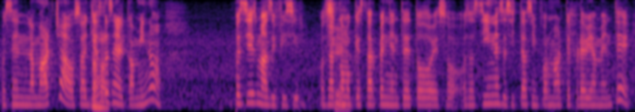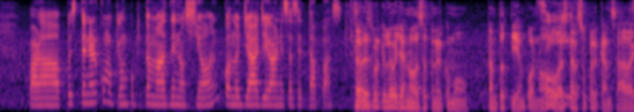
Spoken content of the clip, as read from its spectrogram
pues en la marcha, o sea, ya Ajá. estás en el camino, pues sí es más difícil. O sea, Sí. como que estar pendiente de todo eso. O sea, sí necesitas informarte previamente para pues tener como que un poquito más de noción cuando ya llegan esas etapas. Tal Claro. vez porque luego ya no vas a tener como tanto tiempo, ¿no? O vas a estar súper cansada, que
